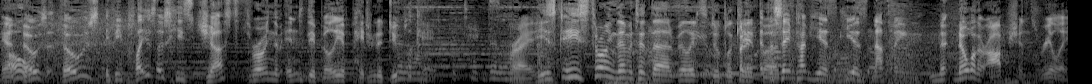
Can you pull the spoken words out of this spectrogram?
yeah, Oh. those those if he plays those, he's just throwing them into the ability of patron to duplicate. Right. He's he's throwing them into the ability to duplicate. But at but, the same time, he has he has nothing, n- no other options really.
